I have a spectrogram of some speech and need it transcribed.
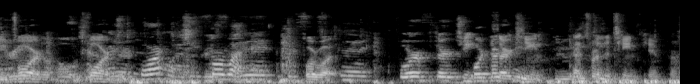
second, four, the whole four. four, for what? Good, For what? good. Four thirteen. Or Thirteen. That's where the team came from.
